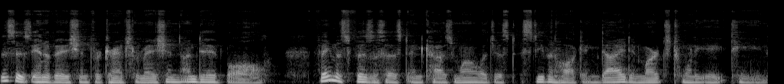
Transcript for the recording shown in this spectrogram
This is Innovation for Transformation. I'm Dave Ball. Famous physicist and cosmologist Stephen Hawking died in March 2018.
